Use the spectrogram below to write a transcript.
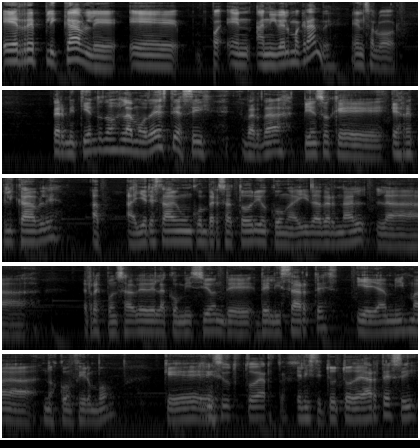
es replicable eh, a nivel más grande en El Salvador. Permitiéndonos la modestia, sí, ¿verdad? Pienso que es replicable. ayer estaba en un conversatorio con Aida Bernal, la responsable de la comisión de, de Lizartes, y ella misma nos confirmó que... El Instituto de Artes. El Instituto de Artes, sí.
